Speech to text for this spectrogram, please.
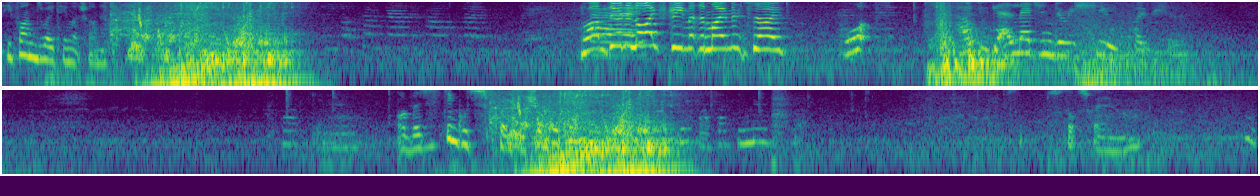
He finds way too much on it. Well, I'm doing a live stream at the moment, so What? How do you get a legendary shield potion? Oh, there's this thing called Photoshop again. Yes, I fucking know. Stop swearing, alright? Oh,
